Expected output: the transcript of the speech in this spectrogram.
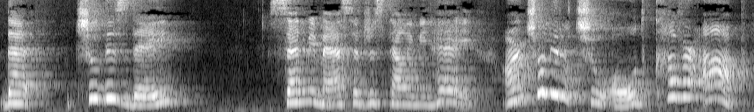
that to this day send me messages telling me, hey, aren't you a little too old? Cover up.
